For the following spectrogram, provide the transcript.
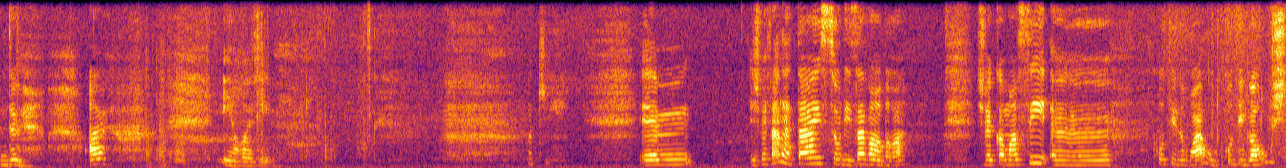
2, 1. Et on revient. OK. Euh, je vais faire la taille sur les avant-bras. Je vais commencer euh, côté droit ou côté gauche.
